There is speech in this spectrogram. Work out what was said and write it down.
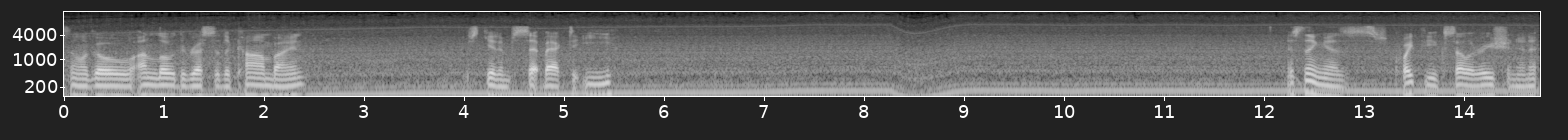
So then we'll go unload the rest of the combine. Just get him set back to E. This thing has quite the acceleration in it.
